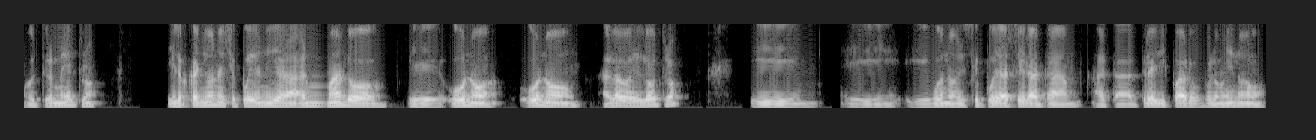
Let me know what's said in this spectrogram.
o tres metros, y los cañones se pueden ir armando eh, uno, uno al lado del otro, y, bueno, se puede hacer hasta, hasta tres disparos, por lo menos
